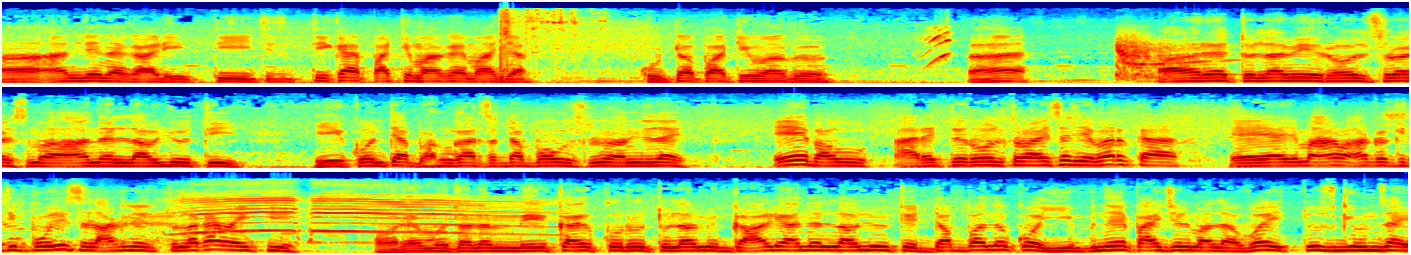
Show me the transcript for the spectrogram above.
आणली ना गाडी. ती- ती काय पाठीमाग आहे माझ्या? कुठं पाठीमाग? हा? अरे तुला मी रोल्स रॉयस मग आणायला लावली होती. हे कोणत्या भंगारचा डब्बा उचलून आणलेला आहे ए भाऊ अरे ते रोल्स रॉयसच आहे बरं का. ए याच्या मा- मागं किती पोलीस लागले होते, तुला काय माहिती? अरे मग त्याला मी काय करू? तुला मी गाडी आणायला लावली होती. डब्बा नको ही नाही पाहिजे मला. वय तूच घेऊन जाय.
